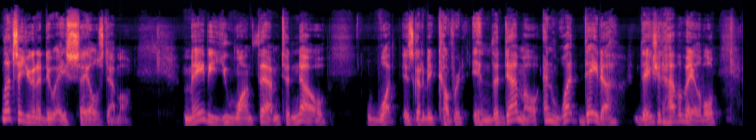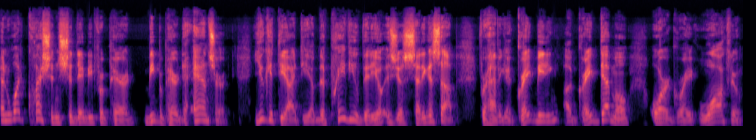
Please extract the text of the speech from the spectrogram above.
Let's say you're going to do a sales demo. Maybe you want them to know what is going to be covered in the demo and what data they should have available and what questions should they be prepared be prepared to answer. You get the idea. The preview video is just setting us up for having a great meeting, a great demo, or a great walkthrough.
